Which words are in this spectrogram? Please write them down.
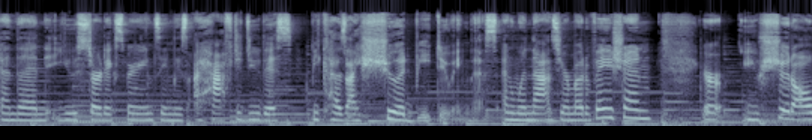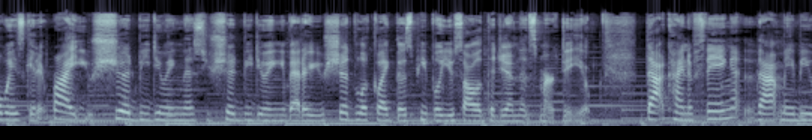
and then you start experiencing these I have to do this because I should be doing this. And when that's your motivation, you're you should always get it right. You should be doing this. You should be doing better. You should look like those people you saw at the gym that smirked at you. That kind of thing, that may be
